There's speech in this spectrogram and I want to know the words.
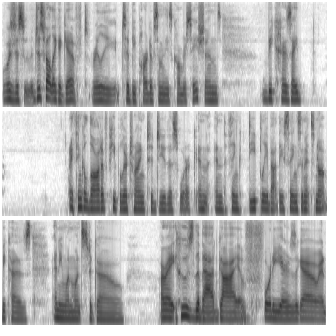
was just just felt like a gift really to be part of some of these conversations. Because I I think a lot of people are trying to do this work and and think deeply about these things. And it's not because anyone wants to go all right who's the bad guy of 40 years ago? And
